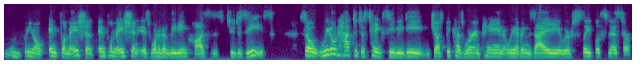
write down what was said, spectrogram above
you know, inflammation, inflammation is one of the leading causes to disease. So we don't have to just take CBD just because we're in pain or we have anxiety, we have sleeplessness or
